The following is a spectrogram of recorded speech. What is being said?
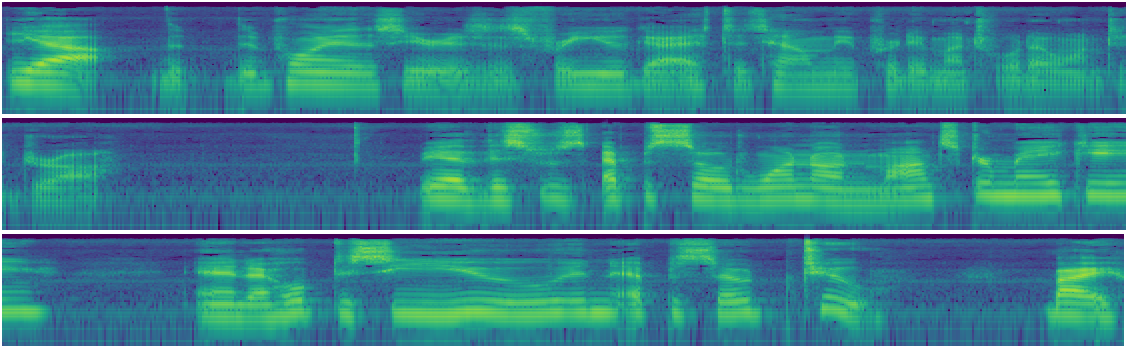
yeah, the, the point of the series is for you guys to tell me pretty much what I want to draw. Yeah, this was episode one on monster making, and I hope to see you in episode two. Bye.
